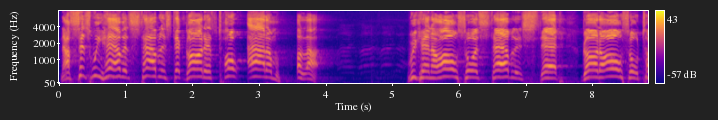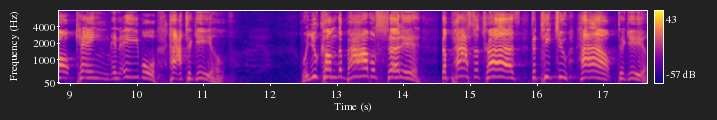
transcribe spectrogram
Now, since we have established that God has taught Adam a lot, we can also establish that God also taught Cain and Abel how to give. When you come to Bible study, the pastor tries to teach you how to give.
